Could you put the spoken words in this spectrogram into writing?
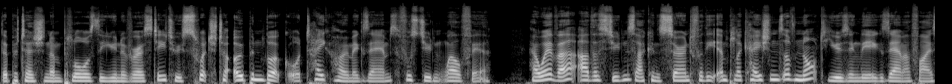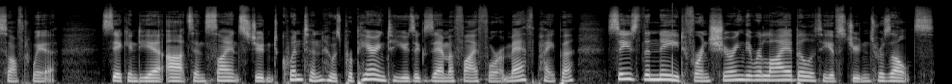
The petition implores the university to switch to open book or take home exams for student welfare. However, other students are concerned for the implications of not using the Examity software. Second year arts and science student Quinton, who is preparing to use Examity for a math paper, sees the need for ensuring the reliability of students' results.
